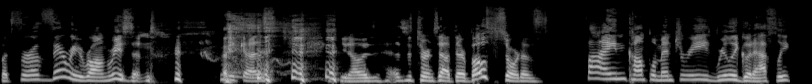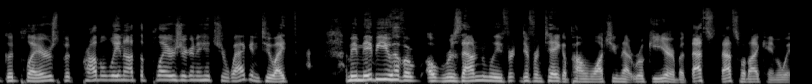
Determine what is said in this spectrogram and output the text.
but for a very wrong reason. because, you know, as, as, it turns out, they're both sort of fine, complimentary, really good athlete, good players, but probably not the players you're going to hit your wagon to. I, I mean, maybe you have a, a resoundingly different take upon watching that rookie year, but that's that's what I came away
